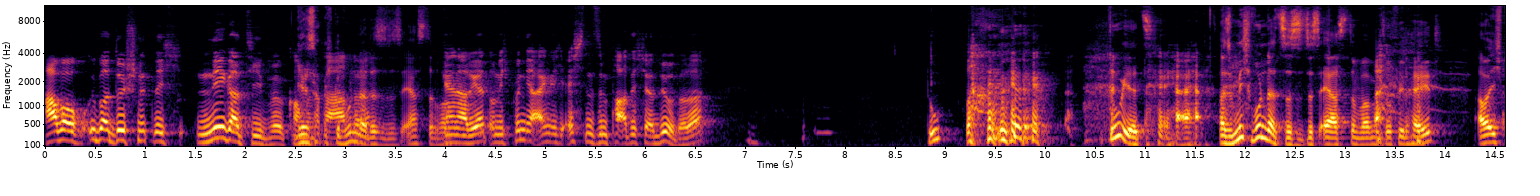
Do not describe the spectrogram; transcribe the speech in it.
aber auch überdurchschnittlich negative Kommentare ja, das habe ich gewundert, dass es das erste war. generiert. Und ich bin ja eigentlich echt ein sympathischer Dude, oder? Du? du jetzt? Ja, ja. Also mich wundert es, dass es das erste war mit so viel Hate. Aber ich,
